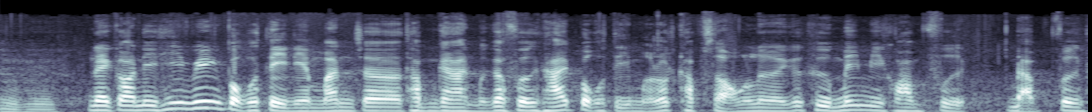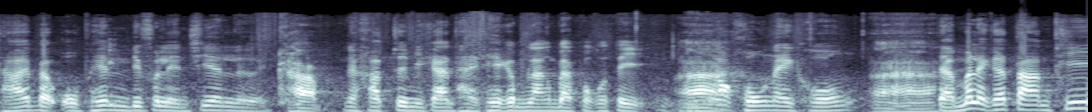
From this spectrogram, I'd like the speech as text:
อือฮึในกรณีที่วิ่งปกติเนี่ยมันจะทำงานเหมือนกับเฟืองท้ายปกติเหมือนรถขับ 2 เลย ก็คือไม่มีความฝืดแบบเฟืองท้ายแบบ Open Differential เลยครับนะครับจะมีการถ่ายเทกำลังแบบปกติอ่านอกโค้งในโค้งอ่าฮะแต่เมื่อไหร่ก็ตามที่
